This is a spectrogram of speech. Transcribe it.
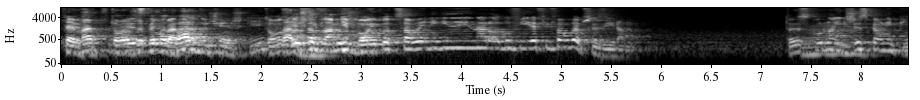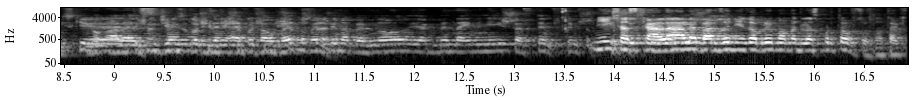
y, Temat wiesz, to może jest być temat bardzo- bardzo, ciężki. To Bardzo. oznacza dla mnie bojkot całej Ligi Narodów i FIVB przez Iran. To jest kurna Igrzyska Olimpijskie No ale z punktu widzenia 1980 FIVB to będzie na pewno jakby najmniejsze w tym... W tym Mniejsza skala, ale najmniejsza- bardzo niedobry moment dla sportowców. No taki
